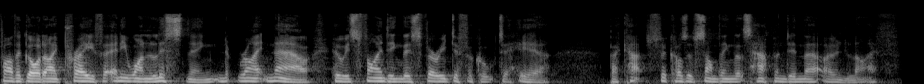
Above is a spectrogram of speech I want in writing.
Father God, I pray for anyone listening right now who is finding this very difficult to hear, perhaps because of something that's happened in their own life.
